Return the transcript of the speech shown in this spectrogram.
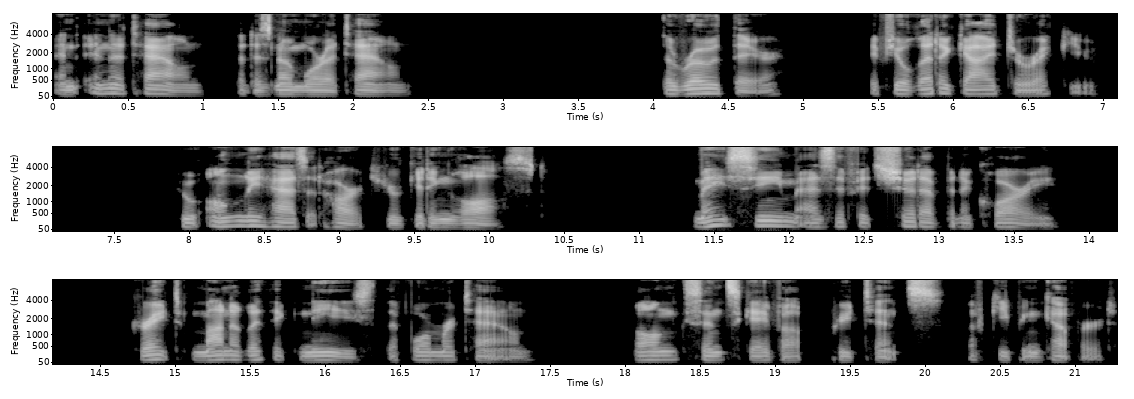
and in a town that is no more a town. The road there, if you'll let a guide direct you, who only has at heart you're getting lost, may seem as if it should have been a quarry, great monolithic knees the former town, long since gave up pretense of keeping covered.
